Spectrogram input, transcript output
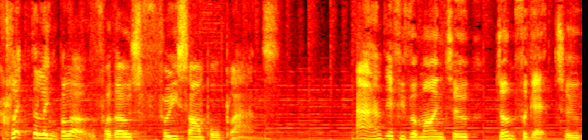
Click the link below for those free sample plans. And if you've a mind to, don't forget to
